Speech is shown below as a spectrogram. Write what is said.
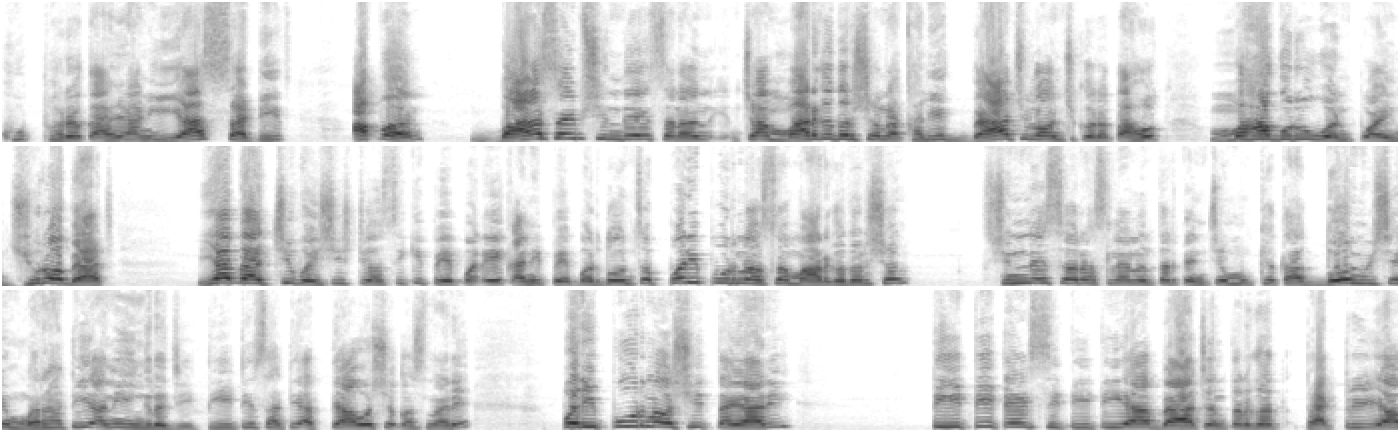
खूप फरक आहे आणि यासाठीच आपण बाळासाहेब शिंदे सरांच्या मार्गदर्शनाखाली एक बॅच लॉन्च करत आहोत Mahaguru one point zero batch या बॅचची वैशिष्ट्य अशी की पेपर एक आणि पेपर दोनचं परिपूर्ण असं मार्गदर्शन शिंदे सर असल्यानंतर त्यांचे मुख्यतः दोन विषय मराठी आणि इंग्रजी. टीईटी साठी अत्यावश्यक असणारे परिपूर्ण अशी तयारी T TET C T T या बॅच अंतर्गत फॅक्टरी या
